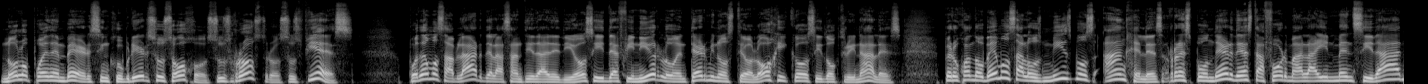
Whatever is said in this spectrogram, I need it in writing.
No lo pueden ver sin cubrir sus ojos, sus rostros, sus pies. Podemos hablar de la santidad de Dios y definirlo en términos teológicos y doctrinales, pero cuando vemos a los mismos ángeles responder de esta forma a la inmensidad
